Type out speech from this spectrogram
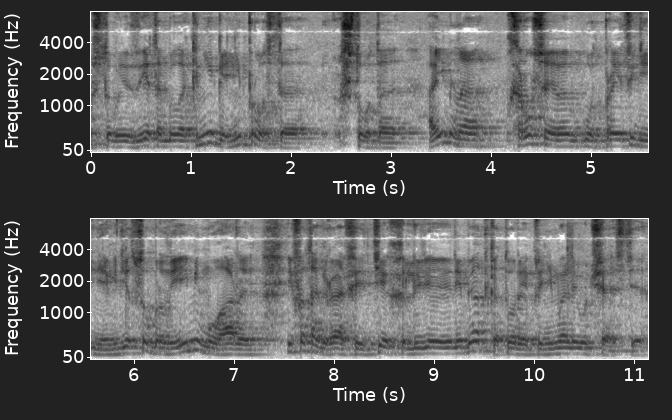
чтобы это была книга не просто что-то, а именно хорошее вот произведение, где собраны и мемуары, и фотографии тех ребят, которые принимали участие.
